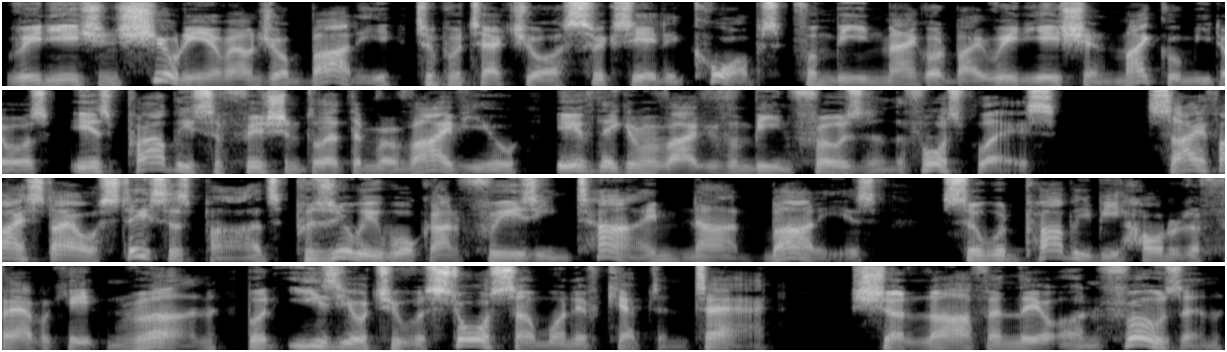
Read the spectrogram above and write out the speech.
Radiation shielding around your body to protect your asphyxiated corpse from being mangled by radiation micrometers is probably sufficient to let them revive you if they can revive you from being frozen in the first place. Sci fi style stasis pods presumably work on freezing time, not bodies, so would probably be harder to fabricate and run, but easier to restore someone if kept intact. Shut it off and they're unfrozen.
